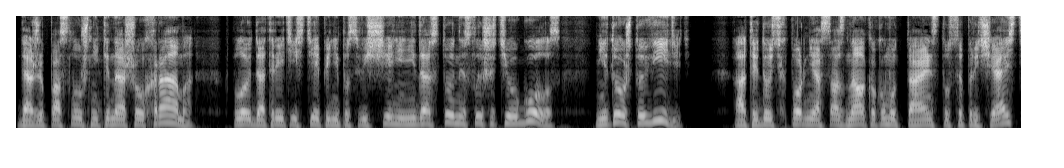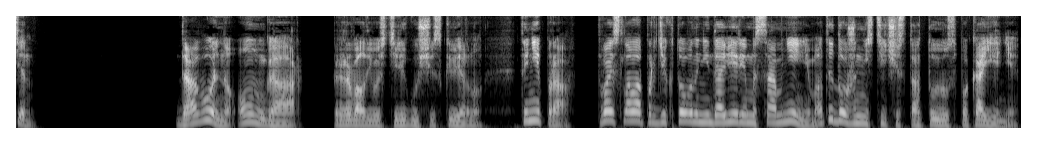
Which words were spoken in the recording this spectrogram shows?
Даже послушники нашего храма, вплоть до третьей степени посвящения, недостойны слышать его голос, не то что видеть. А ты до сих пор не осознал, какому таинству сопричастен? «Довольно, Омгар», — прервал его стерегущий скверну. «Ты не прав. Твои слова продиктованы недоверием и сомнением, а ты должен нести чистоту и успокоение.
